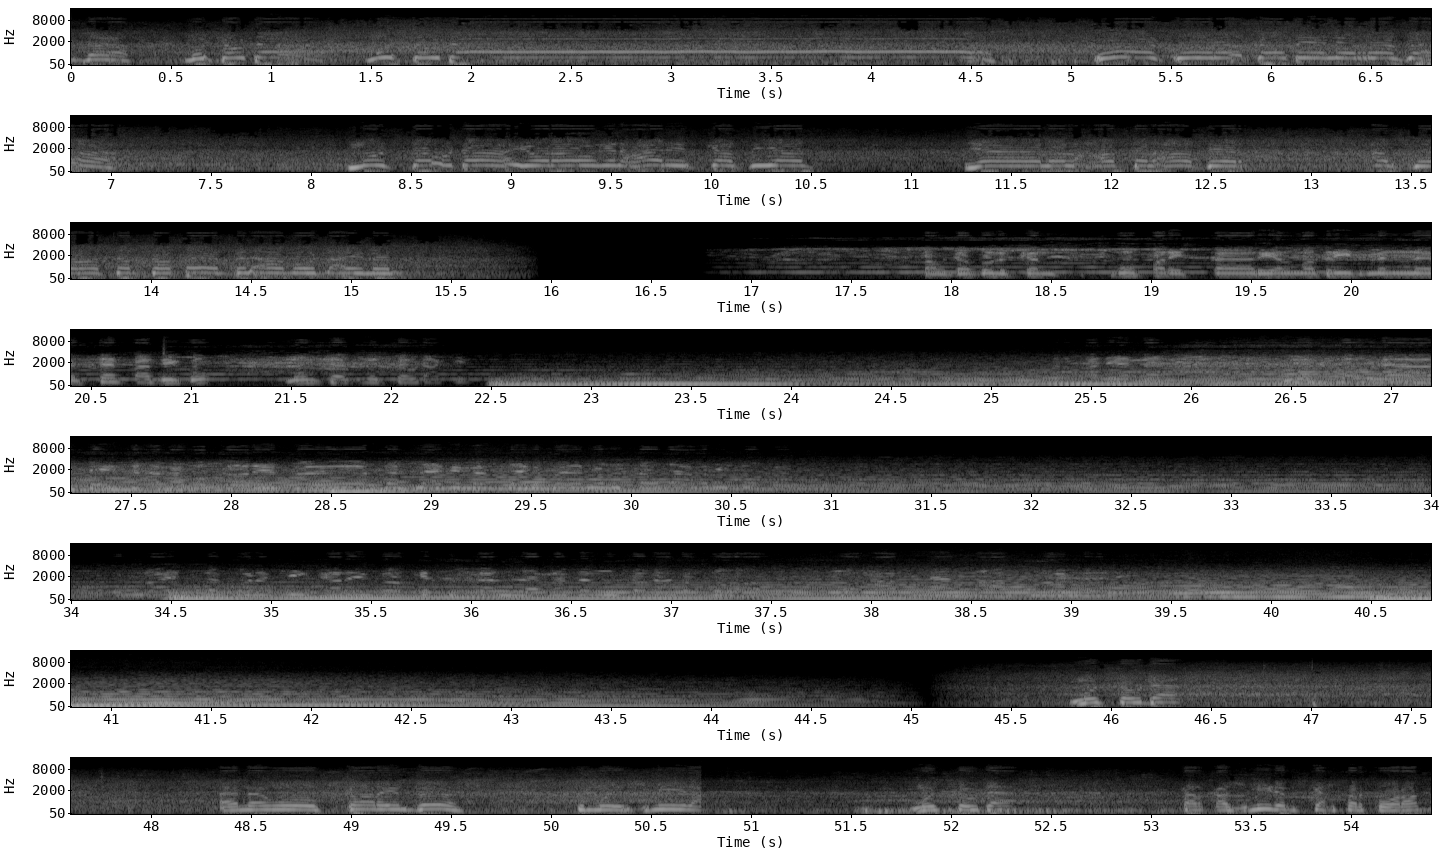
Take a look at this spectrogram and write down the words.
السرداء مستودع مستودع! وكرة تضيع للرجاء! مستودع يراوغ الحارس كاسياس! يا للحظ العاثر الكرة تمتطير بالعمود الأيمن. كازول كان فريق ريال مدريد من سيلتا فيغو ممتاز مستودع مستودع تيسن امام قريب تسلم من مستودع. بالكره وحاط ناس عاطل مستودع امامه كارين بو ثم جميل مستودع. طلقه جميلة باش كيحصر الكره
